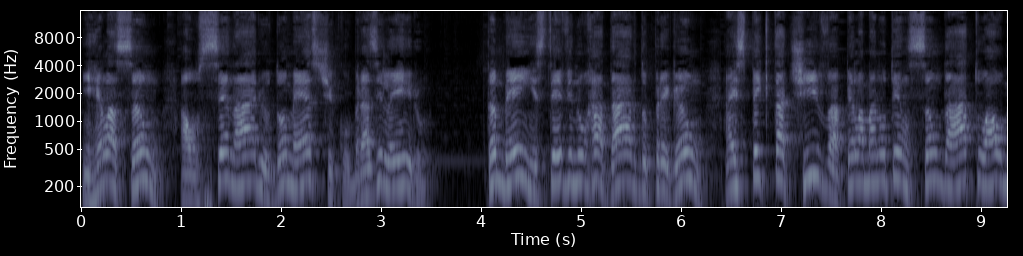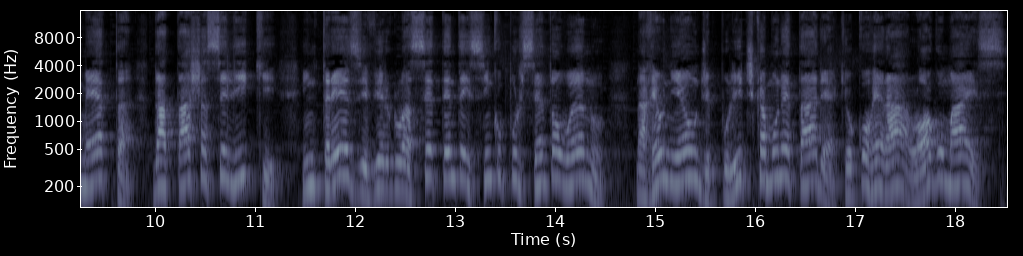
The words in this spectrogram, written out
em relação ao cenário doméstico brasileiro. Também esteve no radar do pregão a expectativa pela manutenção da atual meta da taxa Selic em 13,75% ao ano, na reunião de política monetária que ocorrerá logo mais.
